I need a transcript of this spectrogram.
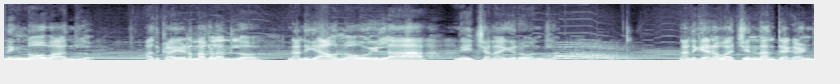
ನಿಂಗೆ ನೋವಾ ಅಂದ್ಲು. ಅದಕ್ಕೆ ಆ ಹೆಣ್ಮಗಳು ಅಂದ್ಲು ನನಗೆ ಯಾವ ನೋವು ಇಲ್ಲ, ನೀ ಚೆನ್ನಾಗಿರು ಅಂದ್ಲು. ನನಗೇನವ ಚಿಂದಂತೆ ಗಂಡ,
